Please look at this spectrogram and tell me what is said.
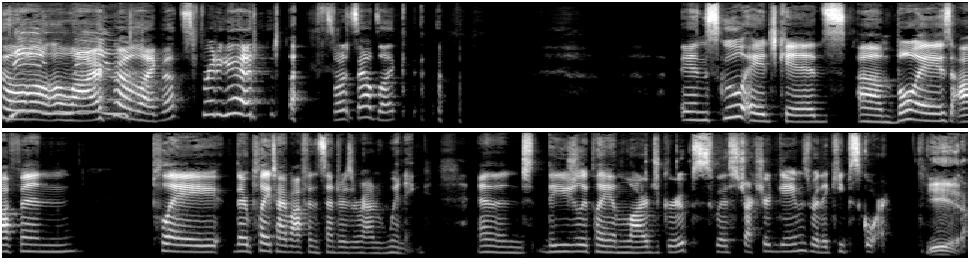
little alarm i'm like that's pretty good. That's what it sounds like. In school age kids um, boys often play their playtime often centers around winning. And they usually play in large groups with structured games where they keep score. Yeah.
